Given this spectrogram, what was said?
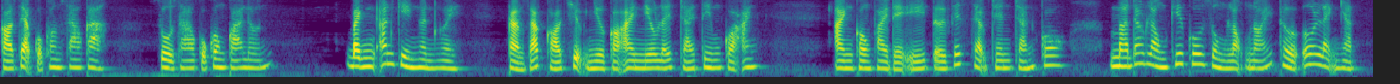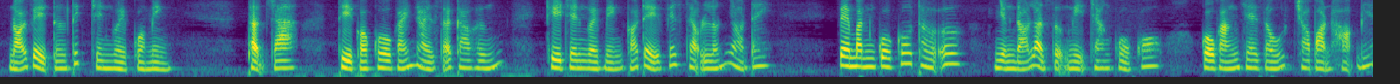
Có sẹo cũng không sao cả, dù sao cũng không quá lớn. Bạch An Kỳ ngần người, cảm giác khó chịu như có ai níu lấy trái tim của anh. Anh không phải để ý tới vết sẹo trên trán cô, mà đau lòng khi cô dùng giọng nói thở ơ lạnh nhạt nói về thương tích trên người của mình. Thật ra thì có cô gái này sẽ cao hứng khi trên người mình có để vết sẹo lớn nhỏ đây. Vẻ mặt của cô thờ ơ, nhưng đó là sự ngụy trang của cô, cố gắng che giấu cho bọn họ biết.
